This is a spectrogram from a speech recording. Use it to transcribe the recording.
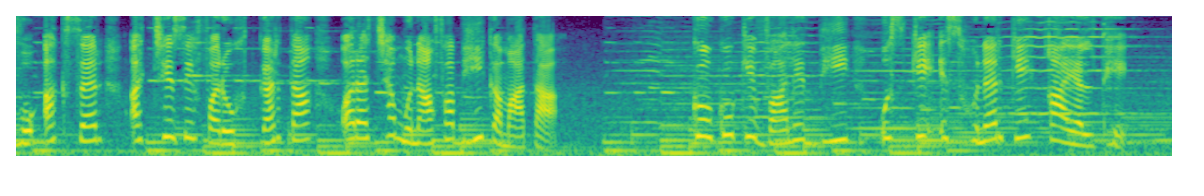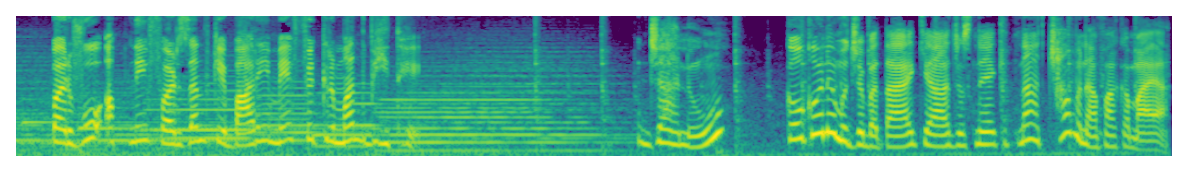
वो अक्सर अच्छे से फरोख्त करता और अच्छा मुनाफा भी कमाता। कोको के वालिद भी उसके इस हुनर के कायल थे, पर वो अपने फर्जंद के बारे में फिक्रमंद भी थे। जानू, कोको ने मुझे बताया कि आज उसने कितना अच्छा मुनाफा कमाया।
